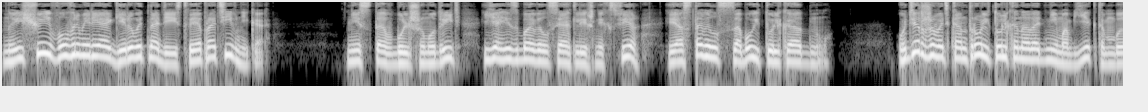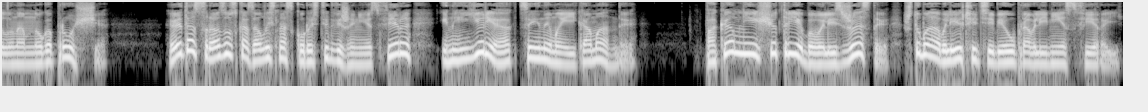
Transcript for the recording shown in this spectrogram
но еще и вовремя реагировать на действия противника. Не став больше мудрить, я избавился от лишних сфер и оставил с собой только одну — Удерживать контроль только над одним объектом было намного проще. Это сразу сказалось на скорости движения сферы и на ее реакции на мои команды. Пока мне еще требовались жесты, чтобы облегчить себе управление сферой.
